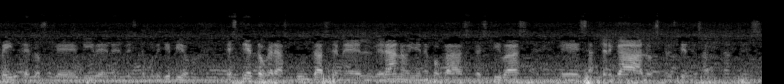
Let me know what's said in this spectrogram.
20 los que viven en este municipio. Es cierto que las puntas en el verano y en épocas festivas eh, se acerca a los 300 habitantes.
